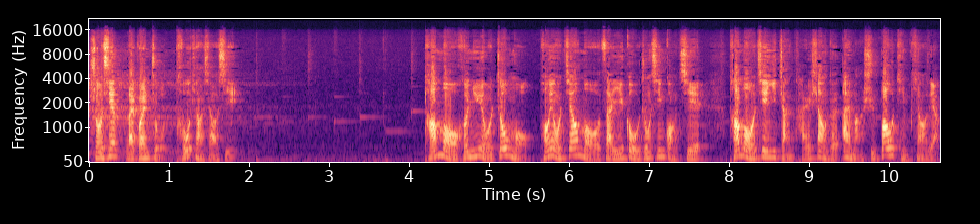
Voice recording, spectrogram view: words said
首先来关注头条消息。唐某和女友周某、朋友江某在一购物中心逛街，唐某见一展台上的爱马仕包挺漂亮，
